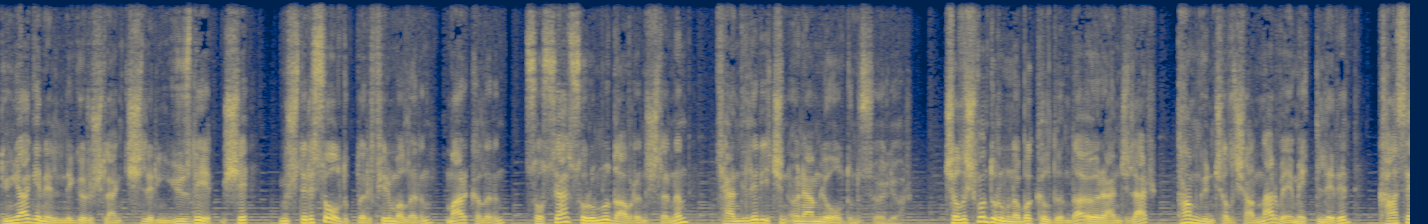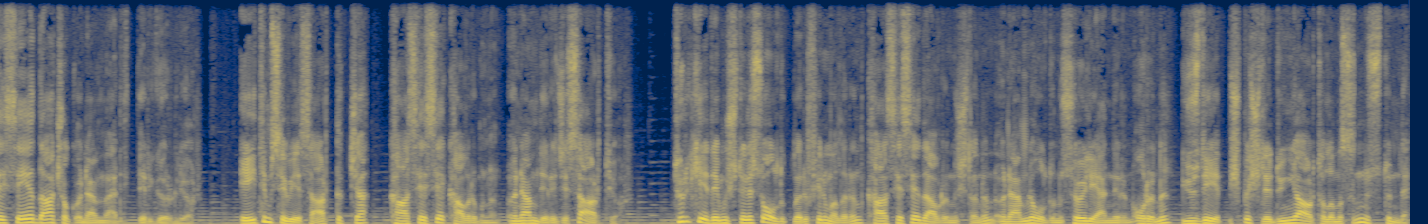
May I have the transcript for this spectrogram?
Dünya genelinde görüşülen kişilerin %70'i müşterisi oldukları firmaların, markaların sosyal sorumlu davranışlarının kendileri için önemli olduğunu söylüyor. Çalışma durumuna bakıldığında öğrenciler, tam gün çalışanlar ve emeklilerin KSS'ye daha çok önem verdikleri görülüyor. Eğitim seviyesi arttıkça KSS kavramının önem derecesi artıyor. Türkiye'de müşterisi oldukları firmaların KSS davranışlarının önemli olduğunu söyleyenlerin oranı %75 ile dünya ortalamasının üstünde.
